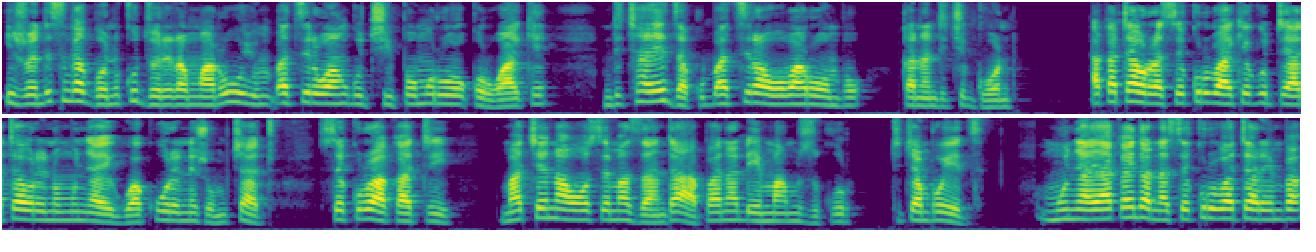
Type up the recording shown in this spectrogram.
izvo ndisingagoni kudzorera mwari uyu mubatsiri wangu chipo muruoko rwake ndichaedza kubatsirawo varombo kana ndichigona. Akataurira sekuru vake kuti ataure nomunyaigwa kure nezvomuchato. Sekuru akati machena wose mazanda hapana dema muzukuru tichamboedza. Munyaya akaenda nasekuru vataremba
